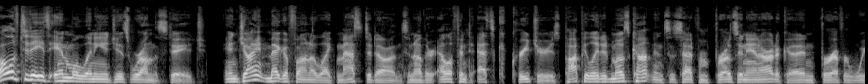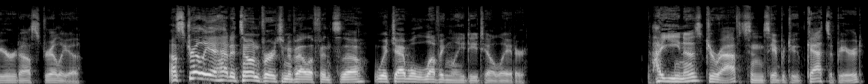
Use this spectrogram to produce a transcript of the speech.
All of today's animal lineages were on the stage, and giant megafauna like mastodons and other elephant esque creatures populated most continents aside from frozen Antarctica and forever weird Australia. Australia had its own version of elephants, though, which I will lovingly detail later. Hyenas, giraffes, and saber toothed cats appeared,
